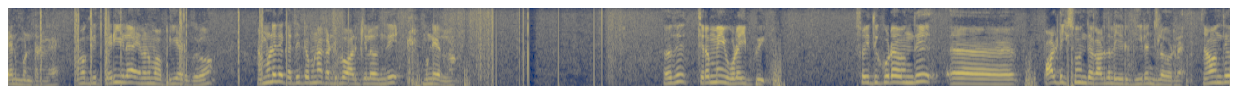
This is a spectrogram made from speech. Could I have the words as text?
ஏர்ன் பண்ணுறாங்க நமக்கு தெரியல ஏன்னா நம்ம அப்படியே இருக்கிறோம். நம்மளே இதை கற்றுக்கிட்டோம்னா கண்டிப்பாக வாழ்க்கையில் வந்து முன்னேறலாம். அதாவது திறமை உழைப்பு. ஸோ இது கூட வந்து பாலிடிக்ஸும் இந்த காலத்தில் இருக்குது இல்லைன்னு சொல்ல வரேன் நான் வந்து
